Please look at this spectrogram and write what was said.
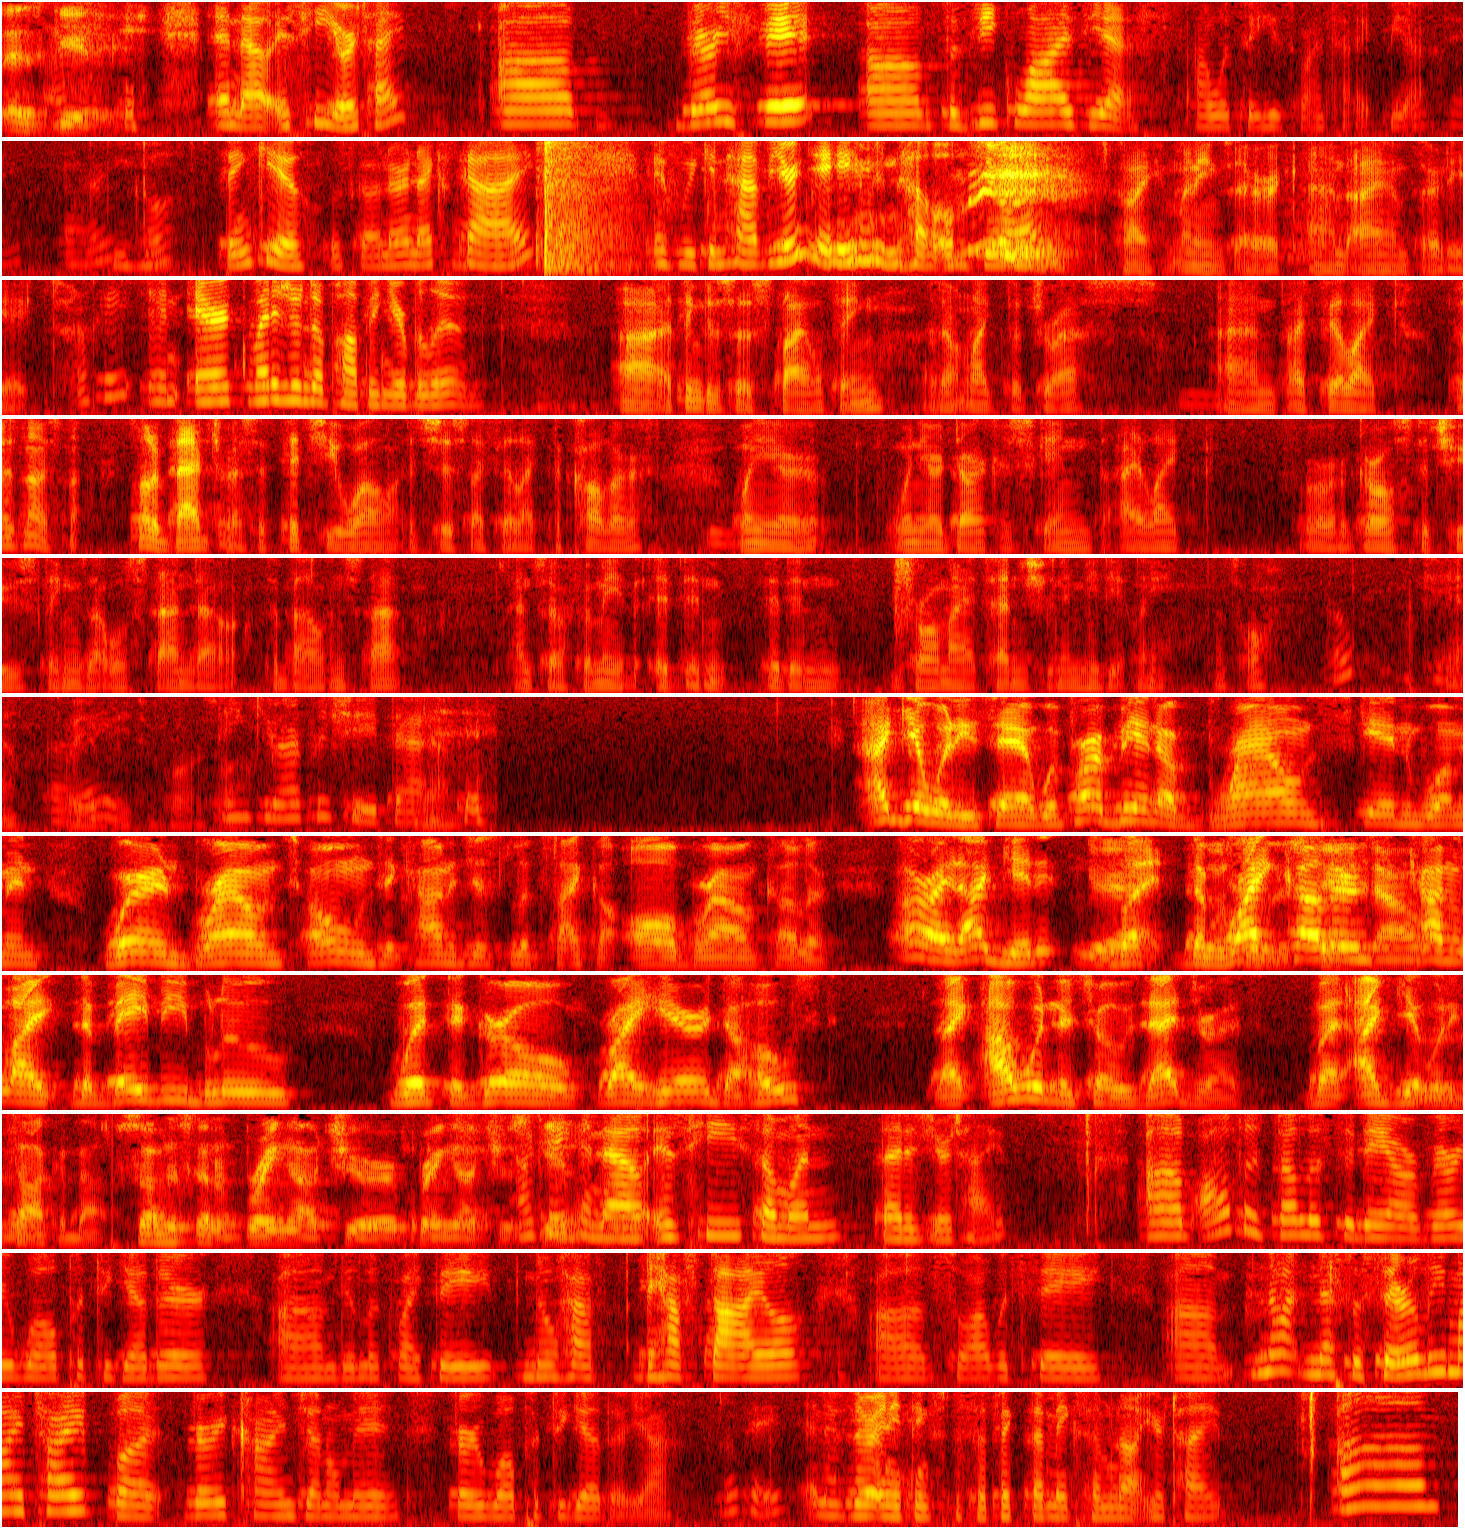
Let's get it. And now, is he your type? Uh, very fit, um, physique wise, yes. I would say he's my type, yeah. All right, cool. Thank you. Let's go on to our next guy. If we can have your name and how old you are. Hi, my name's Eric, and I am 38. Okay. And Eric, why did you end up popping your balloon? Uh, I think it's a style thing. I don't like the dress, and I feel like it's not, it's not. It's not a bad dress. It fits you well. It's just I feel like the color. When you're when you're darker skinned, I like for girls to choose things that will stand out to balance that. And so for me, it didn't it didn't draw my attention immediately. That's all. Oh, okay. Yeah, All but you're beautiful as well. Thank you. I appreciate that. I get what he's saying. With her being a brown skinned woman wearing brown tones, it kind of just looks like an all brown color. All right, I get it. Yeah, but the bright something to stand colors, kind of like the baby blue with the girl right here, the host. Like I wouldn't have chose that dress, but I get what he's talking about. Something that's gonna bring out your bring out your Okay. skin. And now, is he someone that is your type? Um, all the fellas today are very well put together. Um, they look like they know have they have style. Uh, so I would say um, not necessarily my type, but very kind gentlemen, very well put together. Yeah. Okay. And is there anything specific that makes him not your type? Um,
